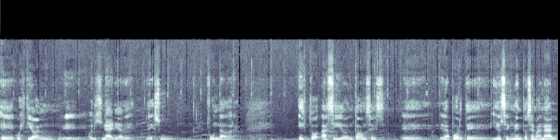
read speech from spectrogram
eh, cuestión eh, originaria de, su fundadora. Esto ha sido entonces el aporte y el segmento semanal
